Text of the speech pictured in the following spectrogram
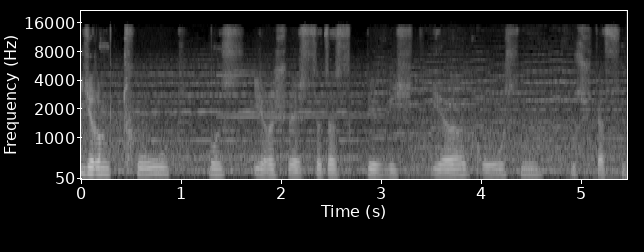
ihrem Tod muss ihre Schwester das Gewicht ihrer großen Fußstapfen.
